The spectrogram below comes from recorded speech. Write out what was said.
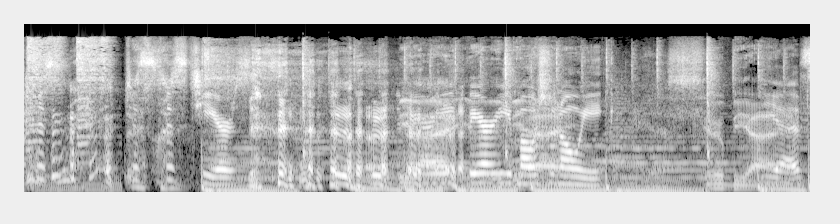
just, just, just tears. Be all right. Very emotional all week. Yes, It'll be all right. Yes.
